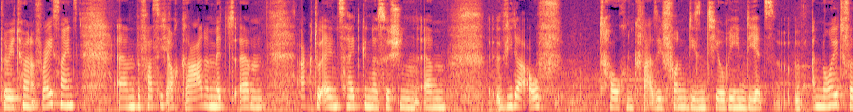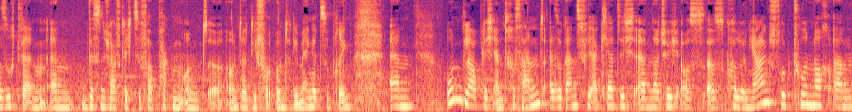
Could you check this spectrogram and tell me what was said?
The Return of Race Science ähm, befasst sich auch gerade mit ähm, aktuellen zeitgenössischen Wiederauf Auftauchen quasi von diesen Theorien, die jetzt erneut versucht werden, ähm, wissenschaftlich zu verpacken und äh, unter, die, unter die Menge zu bringen. Ähm, unglaublich interessant. Also ganz viel erklärt sich ähm, natürlich aus, aus kolonialen Strukturen noch, ähm,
